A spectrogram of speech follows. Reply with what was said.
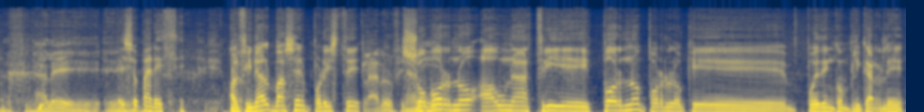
Al final, eh, eh, Eso parece. Al final va a ser por este final soborno a una actriz porno, por lo que pueden complicarle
